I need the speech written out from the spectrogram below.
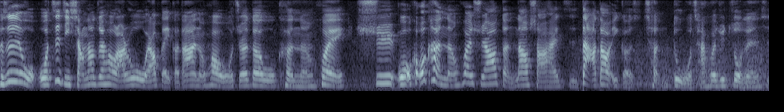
可是我我自己想到最后啦，如果我要给一个答案的话，我觉得我可能会需我我可能会需要等到小孩子大到一个程度，我才会去做这件事。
